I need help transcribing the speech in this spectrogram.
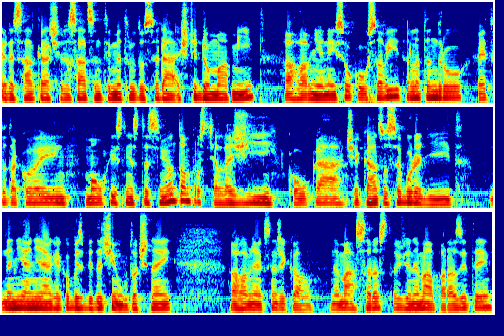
60x60 cm to se dá ještě doma mít a hlavně nejsou kousavý tenhle ten druh. Je to takový mouchy sněste s ním, on tam prostě leží, kouká, čeká, co se bude dít. Není ani nějak jakoby zbytečně útočný. A hlavně, jak jsem říkal, nemá srst, takže nemá parazity.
